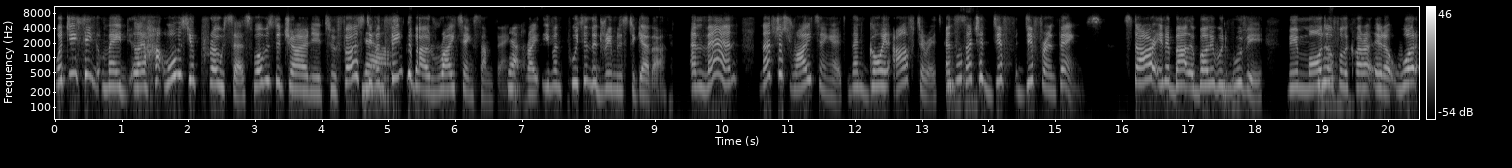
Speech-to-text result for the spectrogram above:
what do you think made like how, what was your process? What was the journey to first yeah. even think about writing something, yeah. right? Even putting the dream list together, and then not just writing it, then going after it, and mm-hmm. such a diff- different things. Star in a, a Bollywood movie, be a model mm-hmm. for the Clara. You know what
